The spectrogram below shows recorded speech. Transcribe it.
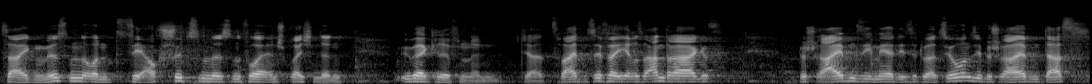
zeigen müssen und sie auch schützen müssen vor entsprechenden Übergriffen. In der zweiten Ziffer Ihres Antrags beschreiben Sie mehr die Situation. Sie beschreiben das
